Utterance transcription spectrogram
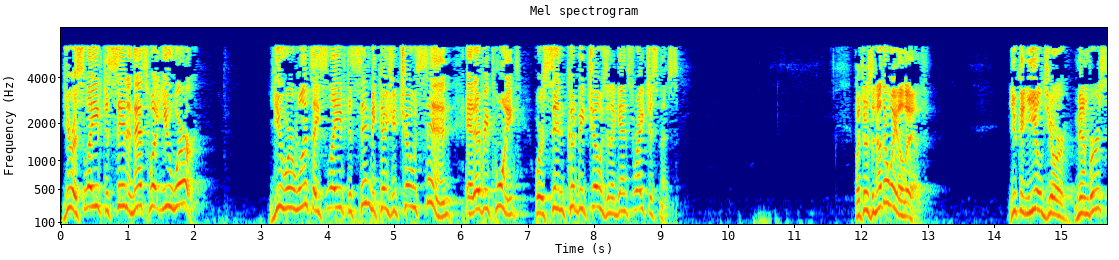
You're a slave to sin and that's what you were. You were once a slave to sin because you chose sin at every point where sin could be chosen against righteousness. But there's another way to live. You can yield your members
